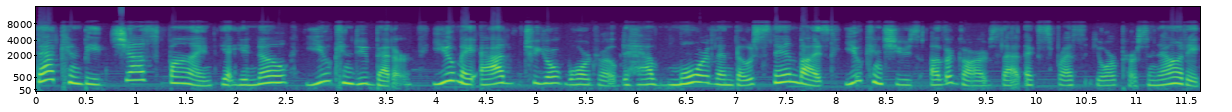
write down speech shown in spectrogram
That can be just fine, yet you know you can do better. You may add to your wardrobe to have more than those standbys. You can choose other garbs that express your personality.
